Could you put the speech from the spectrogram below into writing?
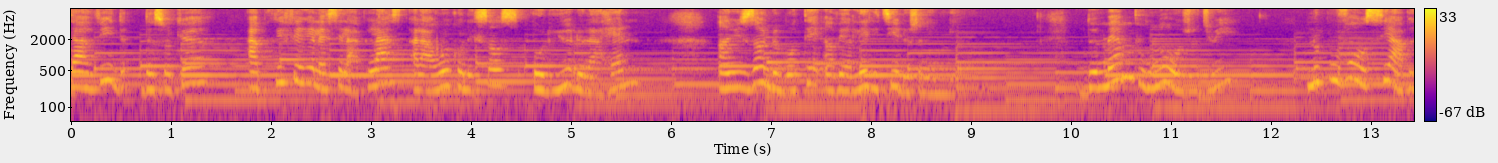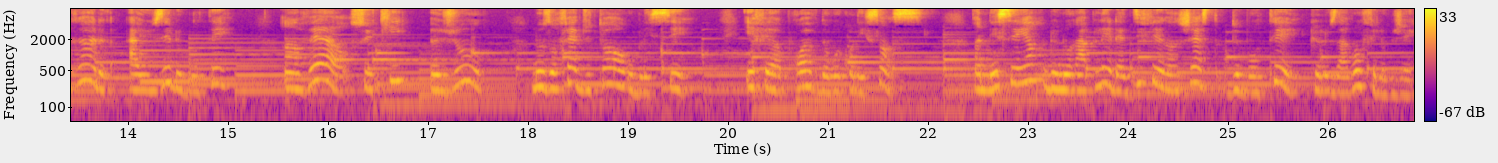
David, dans son cœur, a préféré laisser la place à la reconnaissance au lieu de la haine en usant de beauté envers l'héritier de son ennemi. De même pour nous aujourd'hui, nous pouvons aussi apprendre à user de beauté envers ceux qui, un jour, nous ont fait du tort ou blessés et faire preuve de reconnaissance en essayant de nous rappeler des différents gestes de bonté que nous avons fait l'objet.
